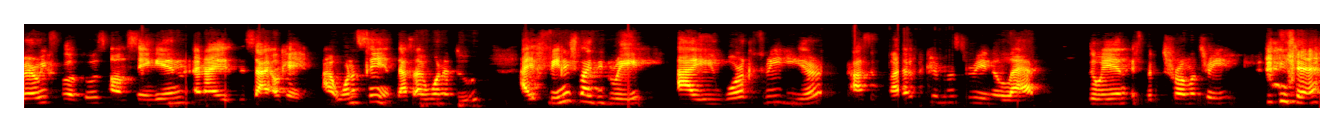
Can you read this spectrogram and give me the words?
very focused on singing, and I decided, okay, I want to sing. That's what I want to do. I finished my degree. I worked three years as a biochemistry in a lab doing spectrometry, yeah,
